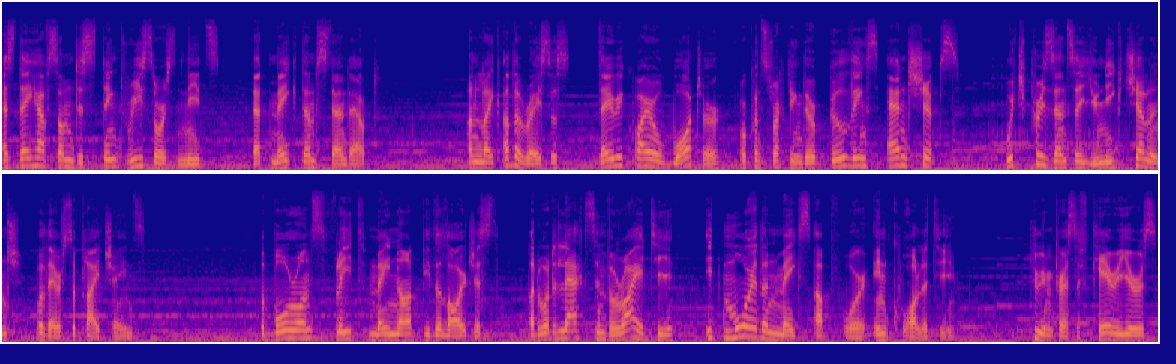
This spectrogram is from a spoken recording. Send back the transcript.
as they have some distinct resource needs that make them stand out. Unlike other races, they require water for constructing their buildings and ships, which presents a unique challenge for their supply chains. The Boron's fleet may not be the largest, but what it lacks in variety it more than makes up for in quality. Two impressive carriers,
